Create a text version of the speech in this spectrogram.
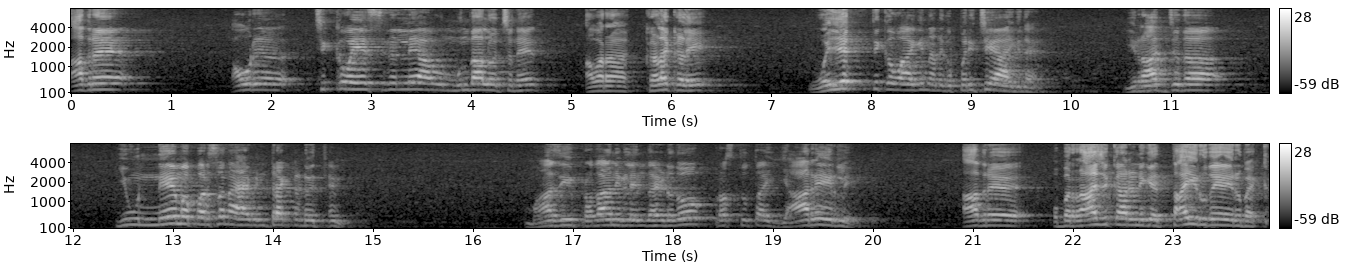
ಆದರೆ ಅವರ ಚಿಕ್ಕ ವಯಸ್ಸಿನಲ್ಲೇ ಅವ್ರ ಮುಂದಾಲೋಚನೆ, ಅವರ ಕಳಕಳಿ ವೈಯಕ್ತಿಕವಾಗಿ ನನಗೆ ಪರಿಚಯ ಆಗಿದೆ. ಈ ರಾಜ್ಯದ you name a person I have interacted with him ಮಾಜಿ ಪ್ರಧಾನಿಗಳಿಂದ ಹಿಡಿದು ಪ್ರಸ್ತುತ ಯಾರೇ ಇರಲಿ, ಆದರೆ ಒಬ್ಬ ರಾಜಕಾರಣಿಗೆ ತಾಯಿ ಹೃದಯ ಇರಬೇಕು.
